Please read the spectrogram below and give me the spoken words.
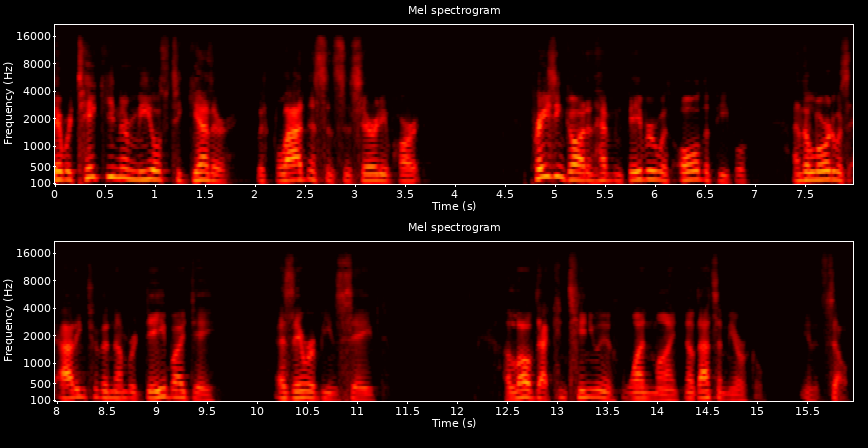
they were taking their meals together with gladness and sincerity of heart, praising God and having favor with all the people. And the Lord was adding to the number day by day as they were being saved. I love that continuing with one mind. Now, that's a miracle in itself.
